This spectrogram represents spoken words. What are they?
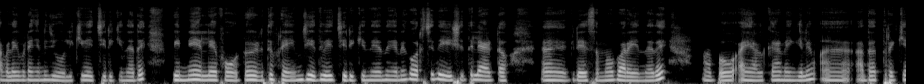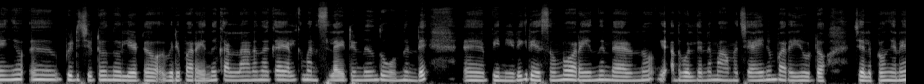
അവളെ ഇവിടെ ഇങ്ങനെ ജോലിക്ക് വെച്ചിരിക്കുന്നത്. പിന്നെ അല്ലേ ഫോട്ടോ എടുത്ത് ഫ്രെയിം ചെയ്ത് വെച്ചിരിക്കുന്നതെന്ന് ഇങ്ങനെ കുറച്ച് ദേഷ്യത്തിലാട്ടോ ഗ്രേസമ്മ പറയുന്നത്. അപ്പോൾ അയാൾക്കാണെങ്കിലും അത് അത്രയ്ക്ക് അങ്ങ് പിടിച്ചിട്ടൊന്നുമില്ല കേട്ടോ ഇവർ പറയുന്നത് കള്ളാണെന്നൊക്കെ അയാൾക്ക് മനസ്സിലായിട്ടുണ്ടെന്ന് തോന്നുന്നുണ്ട്. പിന്നീട് ഗ്രേസമ്മ പറയുന്നുണ്ടായിരുന്നു. അതുപോലെ തന്നെ മാമച്ചായനും പറയൂ കേട്ടോ ചിലപ്പോൾ ഇങ്ങനെ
